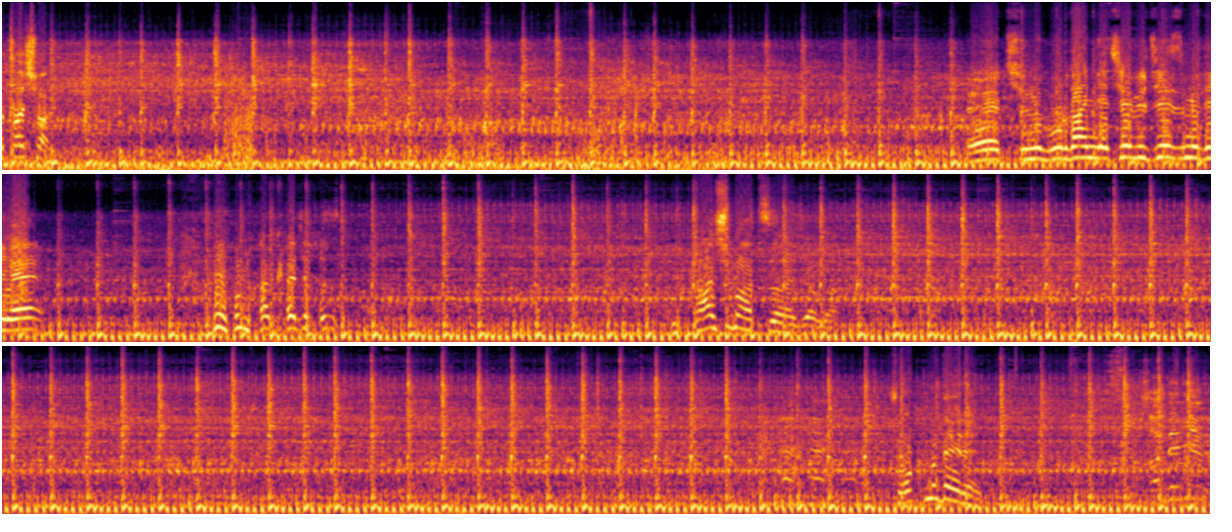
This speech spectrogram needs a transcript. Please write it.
Burada taş var. Evet şimdi buradan geçebileceğiz mi diye bakacağız. Bir taş mı atsan acaba? Çok mu derin? Sen deneyelim.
